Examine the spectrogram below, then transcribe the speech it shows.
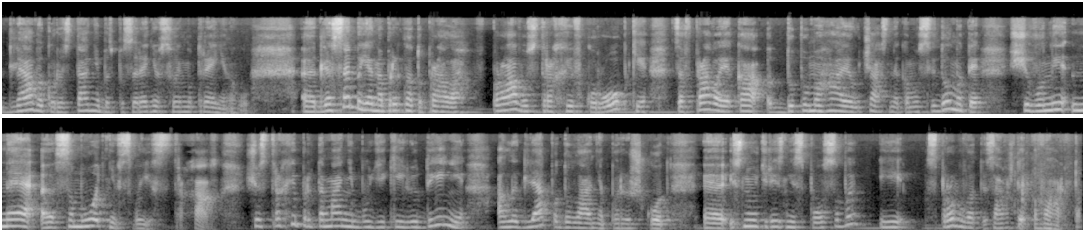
для використання безпосередньо в своєму тренінгу. Е, Для себе я, наприклад, обрала вправу страхи в коробки. Це вправа, яка допомагає учасникам усвідомити, що вони не е, самотні в своїх страхах, що страхи притаманні будь-якій людині, але для подолання перешкод е, існують різні способи, і спробувати завжди варто.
